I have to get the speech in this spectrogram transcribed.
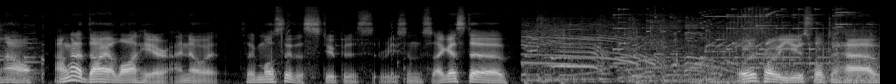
Oh. I'm gonna die a lot here. I know it. It's like mostly the stupidest reasons. I guess the... It would probably useful to have...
